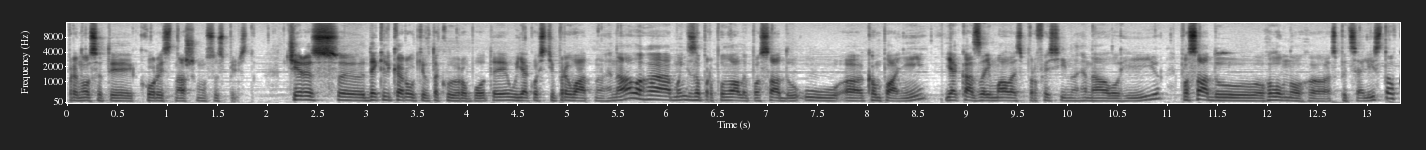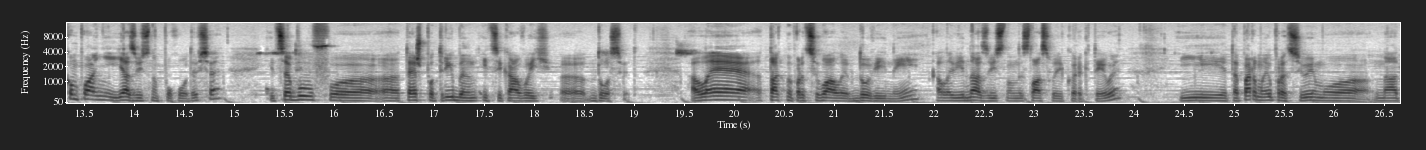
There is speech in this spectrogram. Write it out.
приносити користь нашому суспільству. Через е, декілька років такої роботи у якості приватного генеалога мені запропонували посаду у е, компанії, яка займалась професійно генеалогією. Посаду головного спеціаліста в компанії. Я, звісно, погодився, і це був е, теж потрібен і цікавий досвід. Але так ми працювали до війни, але війна, звісно, внесла свої корективи. І тепер ми працюємо над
